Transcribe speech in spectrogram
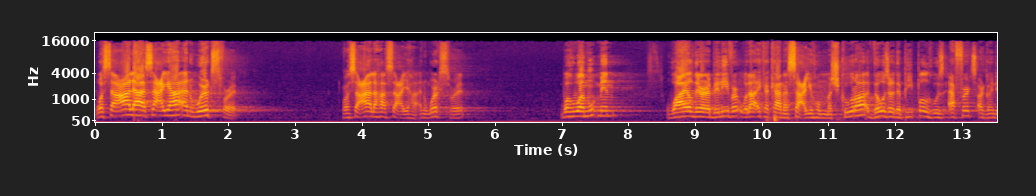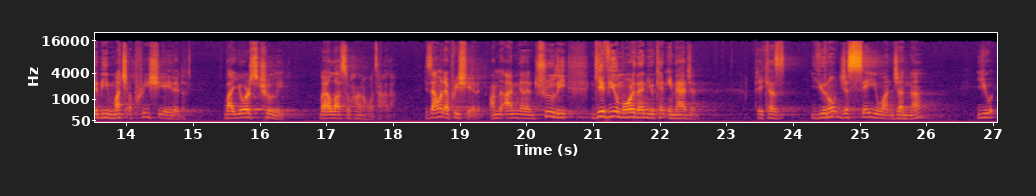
وَسَعَى لَهَا سَعْيَهَا and works for it. وَسَعَى لَهَا سَعْيَهَا and works for it. وَهُوَ مُؤْمِنٌ while they're a believer, أُولَٰئِكَ كَانَ سَعْيُهُمْ مَشْكُورًا Those are the people whose efforts are going to be much appreciated by yours truly, by Allah subhanahu wa ta'ala. He says, I want to appreciate it. I'm, I'm going to truly give you more than you can imagine. Because you don't just say you want Jannah, you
